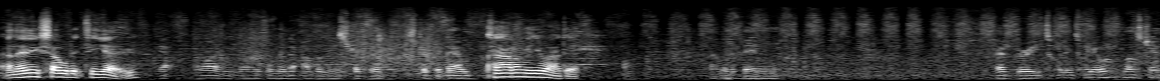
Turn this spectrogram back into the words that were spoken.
and then he sold it to you. Yeah, and I anything with it other than strip it, strip it down. So how long have you had it? That would have been February 2021 last year.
